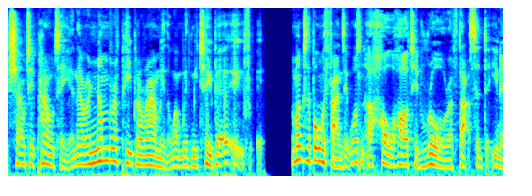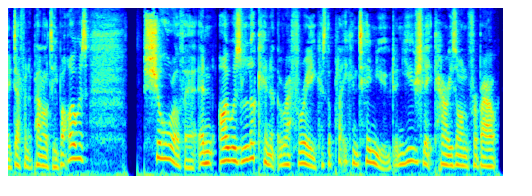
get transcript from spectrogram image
shouted penalty, and there were a number of people around me that went with me too. But it, it, amongst the Bournemouth fans, it wasn't a wholehearted roar of that's a you know definite penalty, but I was sure of it. And I was looking at the referee because the play continued, and usually it carries on for about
